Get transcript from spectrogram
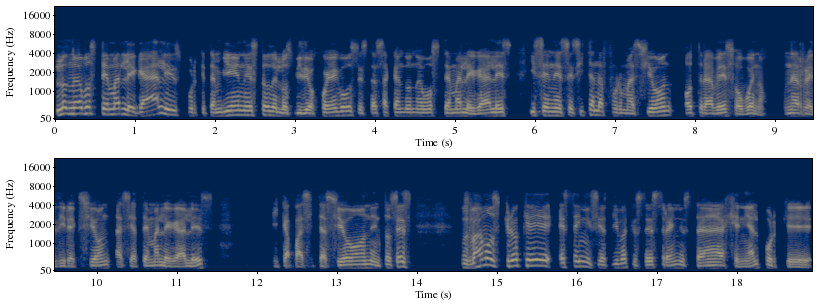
los nuevos temas legales, porque también esto de los videojuegos está sacando nuevos temas legales y se necesita la formación otra vez, o bueno, una redirección hacia temas legales y capacitación. Entonces, pues vamos, creo que esta iniciativa que ustedes traen está genial porque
